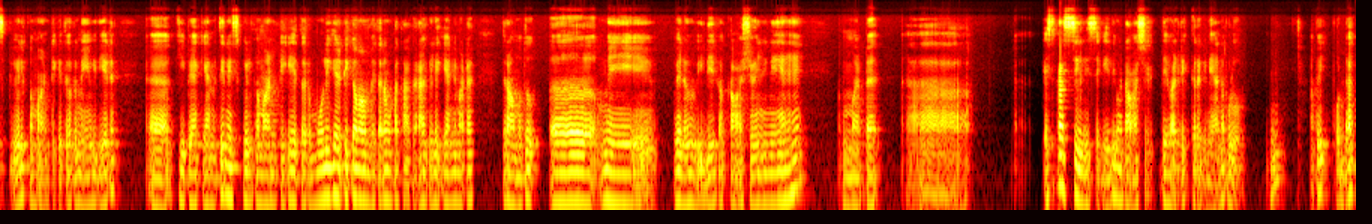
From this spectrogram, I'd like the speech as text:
SQL කමාන්ඩ් ටික. ඒතකොට මේ විදිහට කීපයක් යන්න තියෙන SQL කමාන්ඩ් ටික. ඒතකොට මූලික ටික මම මෙතනම කතා කරා කියලා කියන්නේ මට ඒතර 아무තු මේ වෙනම වීඩියෝ එකක් අවශ්‍ය වෙන්නේ නැහැ. මට එස්ප්‍රස් සීරීස් එකේදී මට අවශ්‍ය දේවල් ටික කරගෙන යන්න පුළුවන්. අපි පොඩ්ඩක්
